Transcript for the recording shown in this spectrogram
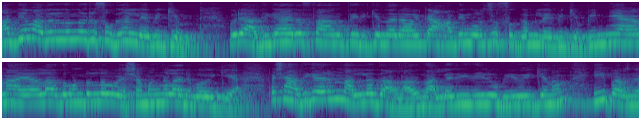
ആദ്യം അതിൽ നിന്നൊരു സുഖം ലഭിക്കും. ഒരു അധികാര സ്ഥാനത്ത് ഇരിക്കുന്ന ഒരാൾക്ക് ആദ്യം കുറച്ച് സുഖം ലഭിക്കും. പിന്നെയാണ് അയാൾ അതുകൊണ്ടുള്ള വിഷമങ്ങൾ അനുഭവിക്കുക. പക്ഷേ അധികാരം നല്ലതാണ്. അത് നല്ല രീതിയിൽ ഉപയോഗിക്കണം. ഈ പറഞ്ഞ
